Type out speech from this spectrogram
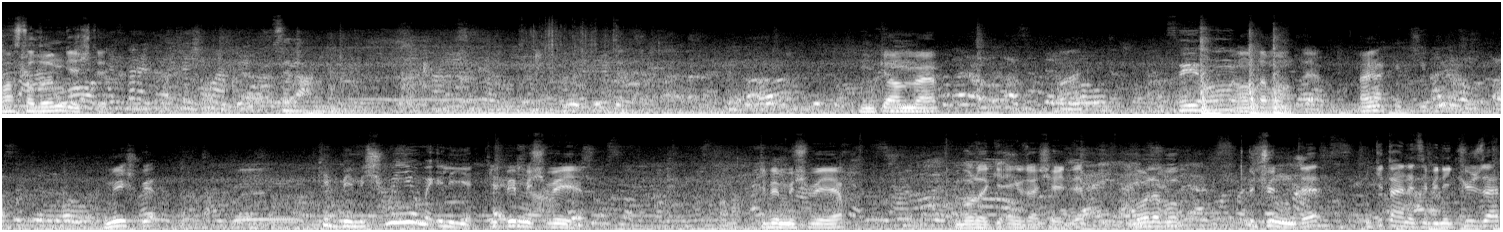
Hastalığım geçti. Selam. Mükemmel. Anlatamam size. Ben... Müşvi... Kibbi müşviye mi iliye? Kibbi müşviye. Kibbi müşviye. Buradaki en güzel şeydi. Bu arada bu üçünde İki tanesi 1200'er,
